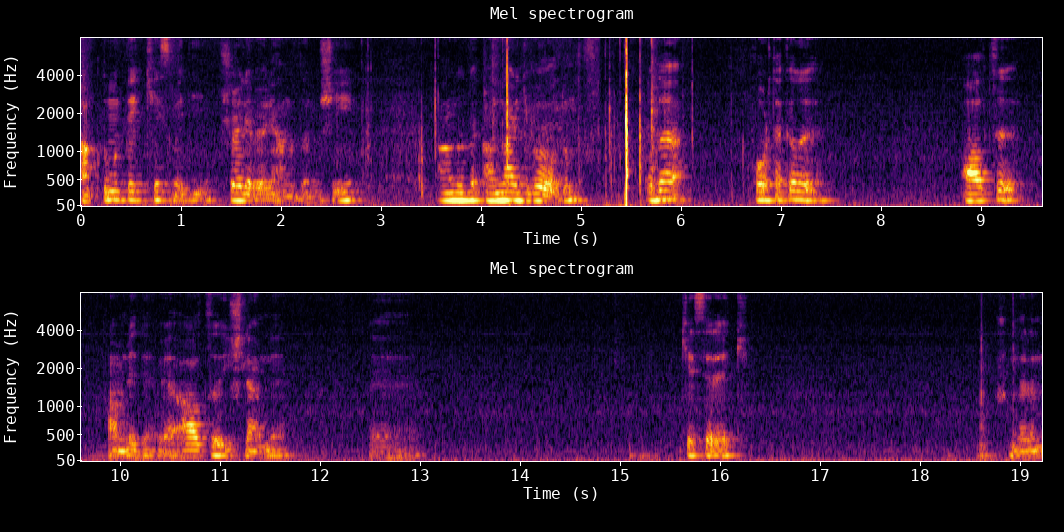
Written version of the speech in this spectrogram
aklımın pek kesmediği, şöyle böyle anladığım bir şeyi anladı, anlar gibi oldum. O da portakalı 6 hamlede ve 6 işlemle eee, keserek şunların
